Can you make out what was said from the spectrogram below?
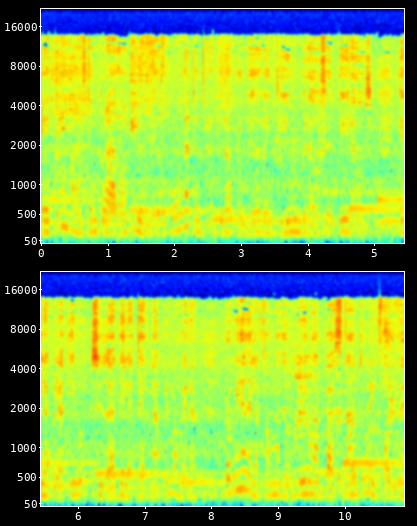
El clima es templado y húmedo con una temperatura promedio de 21 grados centígrados. El apelativo Ciudad de la Eterna Primavera proviene de la fama de un clima bastante uniforme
